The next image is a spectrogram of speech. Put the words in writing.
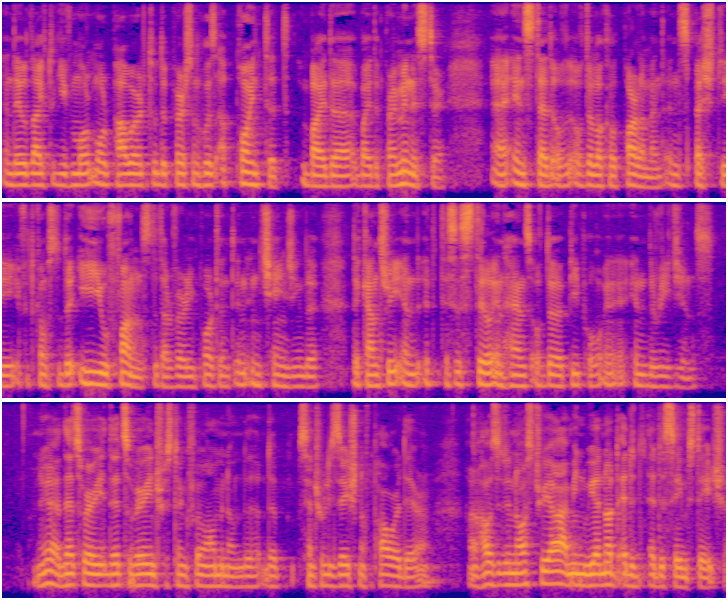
and they would like to give more, more power to the person who is appointed by the by the prime minister uh, instead of, of the local parliament, and especially if it comes to the EU funds that are very important in, in changing the, the country, and it, this is still in hands of the people in, in the regions. Yeah, that's very that's a very interesting phenomenon. The, the centralization of power there. Uh, how's it in Austria? I mean, we are not at, a, at the same stage.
